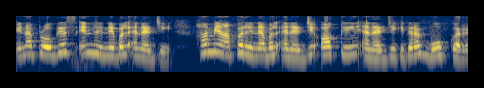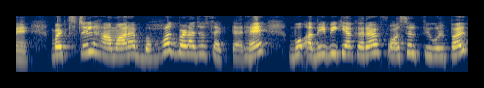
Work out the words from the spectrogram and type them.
in a progress in renewable energy हम यहाँ पर रिनेबल एनर्जी और क्लीन एनर्जी की तरफ़ मूव कर रहे हैं. बट स्टिल हमारा बहुत बड़ा जो सेक्टर है वो अभी भी क्या कर रहा है? फॉसल फ्यूल पर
